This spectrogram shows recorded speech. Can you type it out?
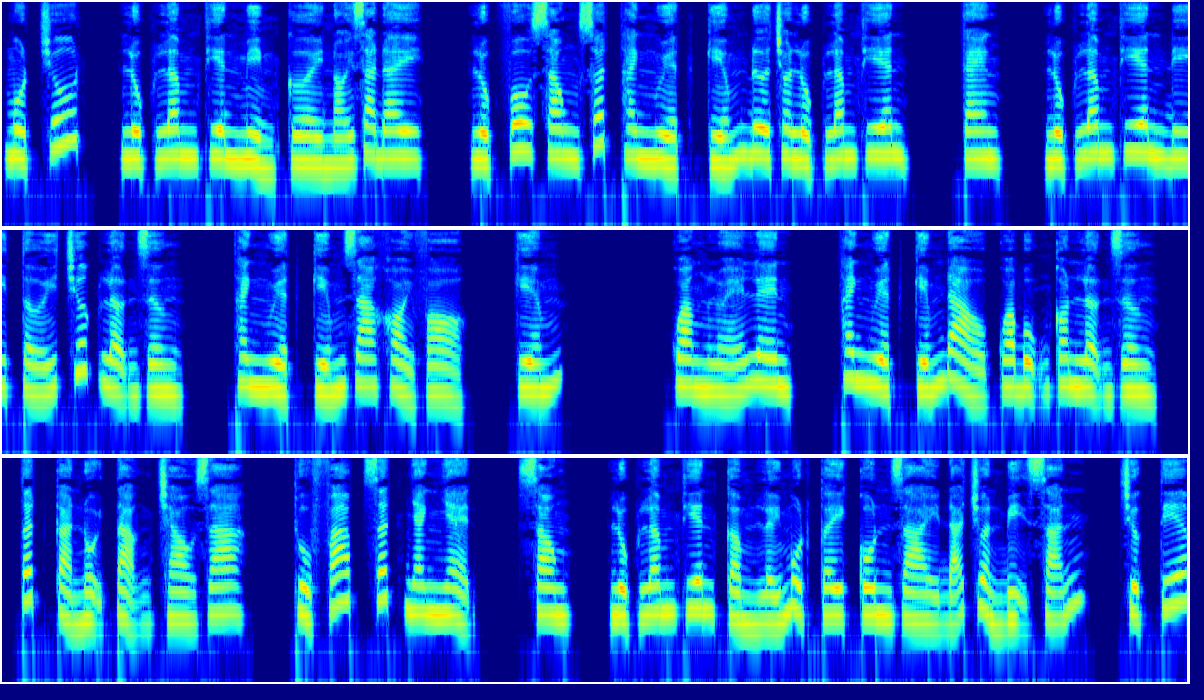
Một chút, Lục Lâm Thiên mỉm cười nói ra đây, Lục vô song xuất thanh nguyệt kiếm đưa cho Lục Lâm Thiên, keng, Lục Lâm Thiên đi tới trước lợn rừng, thanh nguyệt kiếm ra khỏi vỏ, kiếm. Quang lóe lên, thanh nguyệt kiếm đảo qua bụng con lợn rừng, tất cả nội tạng trào ra, thủ pháp rất nhanh nhẹn, xong, Lục Lâm Thiên cầm lấy một cây côn dài đã chuẩn bị sẵn, trực tiếp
